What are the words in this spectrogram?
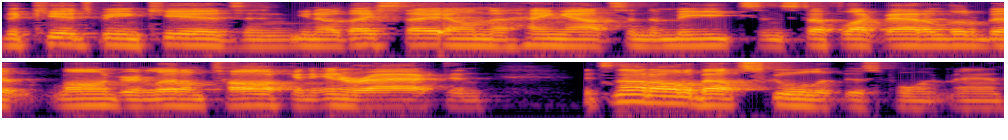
the kids being kids, and you know they stay on the hangouts and the meets and stuff like that a little bit longer and let them talk and interact. And it's not all about school at this point, man.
